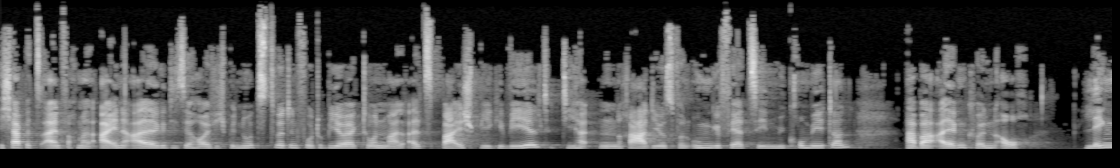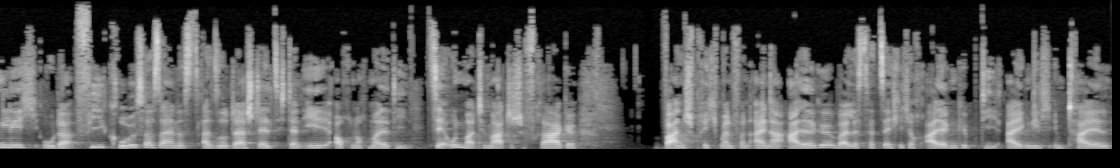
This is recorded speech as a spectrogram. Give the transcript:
ich habe jetzt einfach mal eine Alge, die sehr häufig benutzt wird in Photobioreaktoren, mal als Beispiel gewählt. Die hat einen Radius von ungefähr 10 Mikrometern. Aber Algen können auch länglich oder viel größer sein. Das, also da stellt sich dann eh auch nochmal die sehr unmathematische Frage, wann spricht man von einer Alge, weil es tatsächlich auch Algen gibt, die eigentlich im Teil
